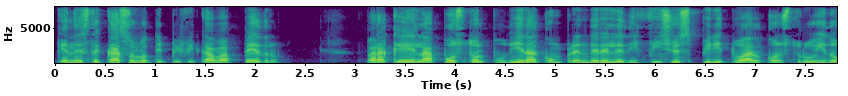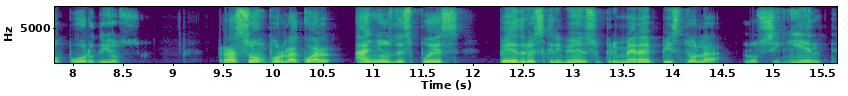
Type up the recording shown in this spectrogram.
que en este caso lo tipificaba Pedro, para que el apóstol pudiera comprender el edificio espiritual construido por Dios, razón por la cual años después Pedro escribió en su primera epístola lo siguiente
